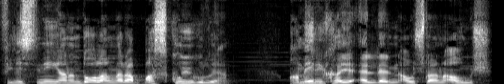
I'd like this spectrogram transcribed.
Filistin'in yanında olanlara baskı uygulayan, Amerika'yı ellerinin avuçlarına almış,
